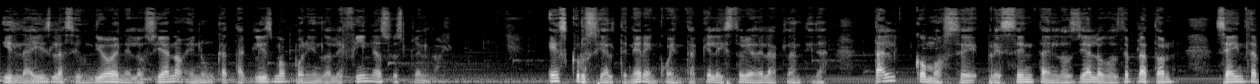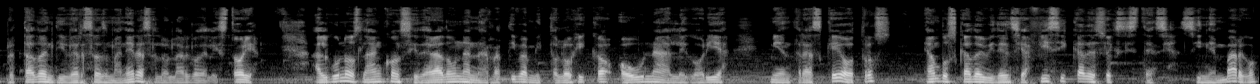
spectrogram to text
y la isla se hundió en el océano en un cataclismo poniéndole fin a su esplendor. Es crucial tener en cuenta que la historia de la Atlántida tal como se presenta en los diálogos de Platón, se ha interpretado en diversas maneras a lo largo de la historia. Algunos la han considerado una narrativa mitológica o una alegoría, mientras que otros han buscado evidencia física de su existencia. Sin embargo,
